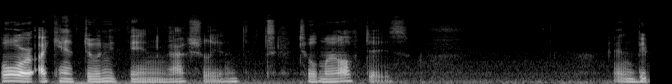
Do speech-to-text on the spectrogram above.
or I can't do anything actually until my off days. And be,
